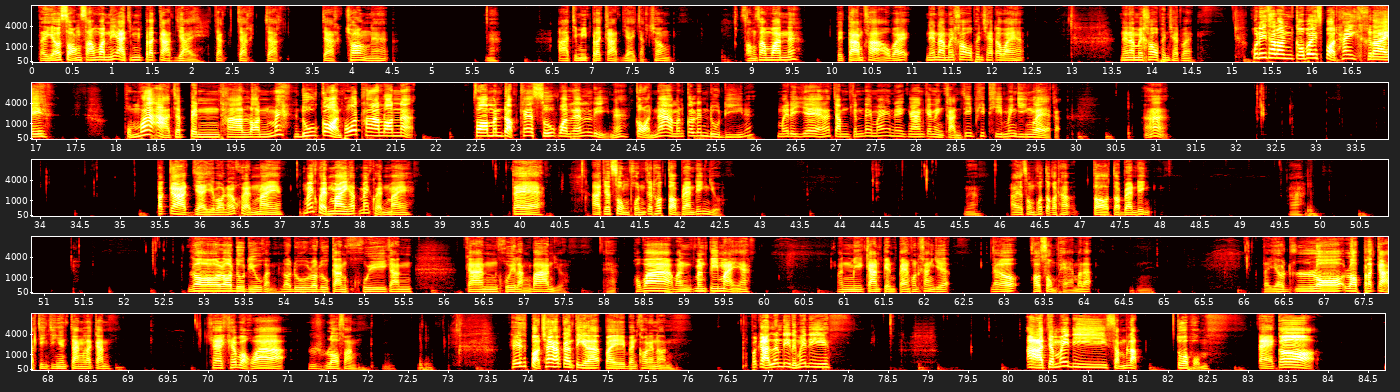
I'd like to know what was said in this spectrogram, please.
แต่เดี๋ยวสองสามวันนี้อาจจะมีประกาศใหญ่จากจากจากจากช่องนะฮะ อาจจะมีประกาศใหญ่จากช่องสองสามวันนะติดตามข่าวเอาไว้ แนะนำให้เข้า Open Chat เอาไว้ฮะแนะนำให้เข้า Open Chat ไว้พรุ่งนี้ทารอน Global Sport ให้ใคร ผมว่าอาจจะเป็นทารอนไหมดูก่อน เพราะว่าทารอนน่ะ ฟอร์มมันดรอปแค่ซูปวันแลนลีนะ ก่อนหน้ามันก็เล่นดูดีนะ ไม่ได้แย่นะจำกันได้ไหมในงานการแข่งขันที่พี่ทีมแม่งยิงแหลกอะ่ะอ่า ประกาศใหญ่อย่าบอกนะว่าแขวนไม้ไม่แขวนไม้ครับ ไม่แขวนไม้แต่อาจจะส่งผลกระทบต่อแบรนดิ้งอยู่นะอาจจะส่งผลต่อกระต่อต่อแบรนดิ้งอะรอรอดูดิวก่อนรอดูรอดูการคุยการการคุยหลังบ้านอยู่นะฮะเพราะว่ามันมันปีใหม่ไงมันมีการเปลี่ยนแปลงค่อนข้างเยอะ แล้วเขาส่งแผนมาแล้ว แต่เดี๋ยวรอรอประกาศจริง ๆ จังๆแล้วกัน แค่แค่บอกว่ารอฟังเฮ้ยสปอร์ตใช่ครับการนตีแล้ว ไปแบงคอกแน่นอน ประกาศเรื่องดีหรือไม่ดี อาจจะไม่ดีสำหรับตัวผม แต่ก็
